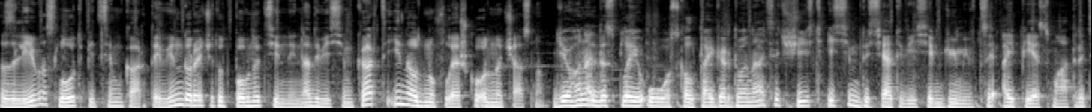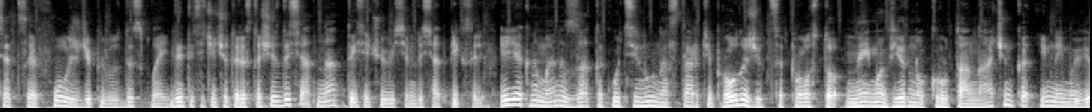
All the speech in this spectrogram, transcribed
Зліва слот під сім-карти. Він, до речі, тут повноцінний на дві сім-карти і на одну флешку одночасно. Діагональ дисплею у Oskal Tiger 12 6,78 дюймів. Це IPS матриця, це Full HD дисплей 2460 на 1080 пікселів. І як на мене, за таку ціну на старті продажів це просто неймовірно крута начинка і неймовірно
